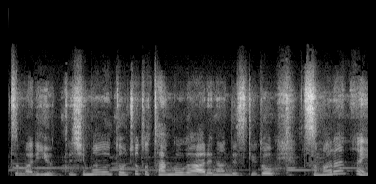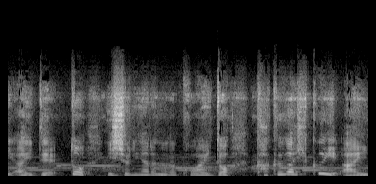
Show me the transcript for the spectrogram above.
つまり言ってしまうと、ちょっと単語があれなんですけど、つまらない相手と一緒になるのが怖いと、格が低い相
